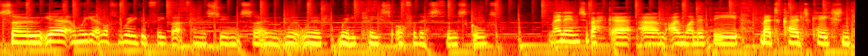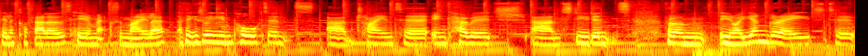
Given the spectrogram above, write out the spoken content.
So yeah, and we get lots of really good feedback from the students, so we're, we're really pleased to offer this for the schools. My name's Rebecca. Um, I'm one of the Medical Education Clinical Fellows here in Wrexham Maelor. I think it's really important um, trying to encourage um, students from you know a younger age to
